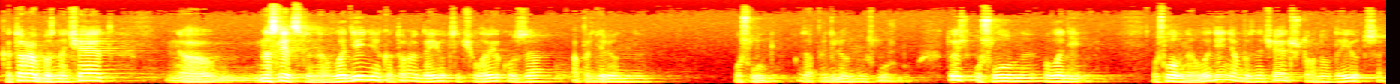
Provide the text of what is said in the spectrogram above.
которое обозначает Э, наследственное владение, которое дается человеку за определенные услуги, за определенную службу. То есть условное владение. Условное владение обозначает, что оно дается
